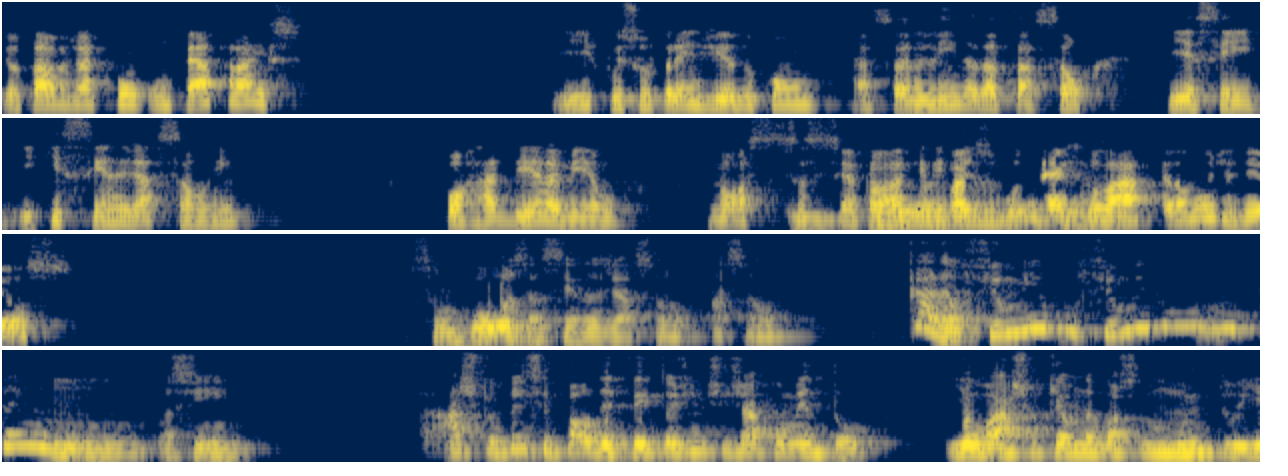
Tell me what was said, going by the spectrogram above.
eu estava já com um pé atrás e fui surpreendido com essa linda adaptação. E assim, e que cena de ação, hein? Porradeira mesmo. Nossa senhora, aquela hora que ele invade os botecos lá, pelo amor de Deus. São boas as cenas de ação. ação. Cara, o filme, o filme tem um. Assim. Acho que o principal defeito a gente já comentou. E eu acho que é um negócio muito. E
